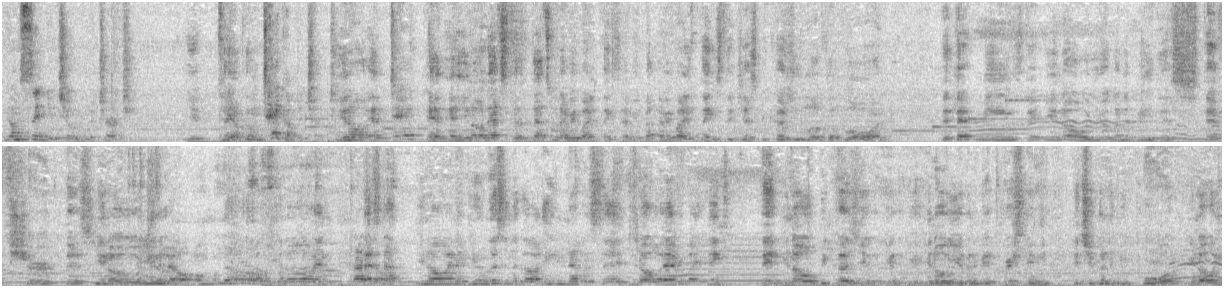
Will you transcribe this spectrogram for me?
You don't send your children to church. You take know, them. Take them to church. You know, and, Take- and and you know that's the that's what everybody thinks. Everybody everybody thinks that just because you love the Lord, that that means that you know you're gonna be this stiff shirt, this you know you know No. no you know and that's not you know and if you listen to God, He never said you know everybody thinks that you know because you you, you, you know you're gonna be a Christian that you're gonna be poor. You know He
